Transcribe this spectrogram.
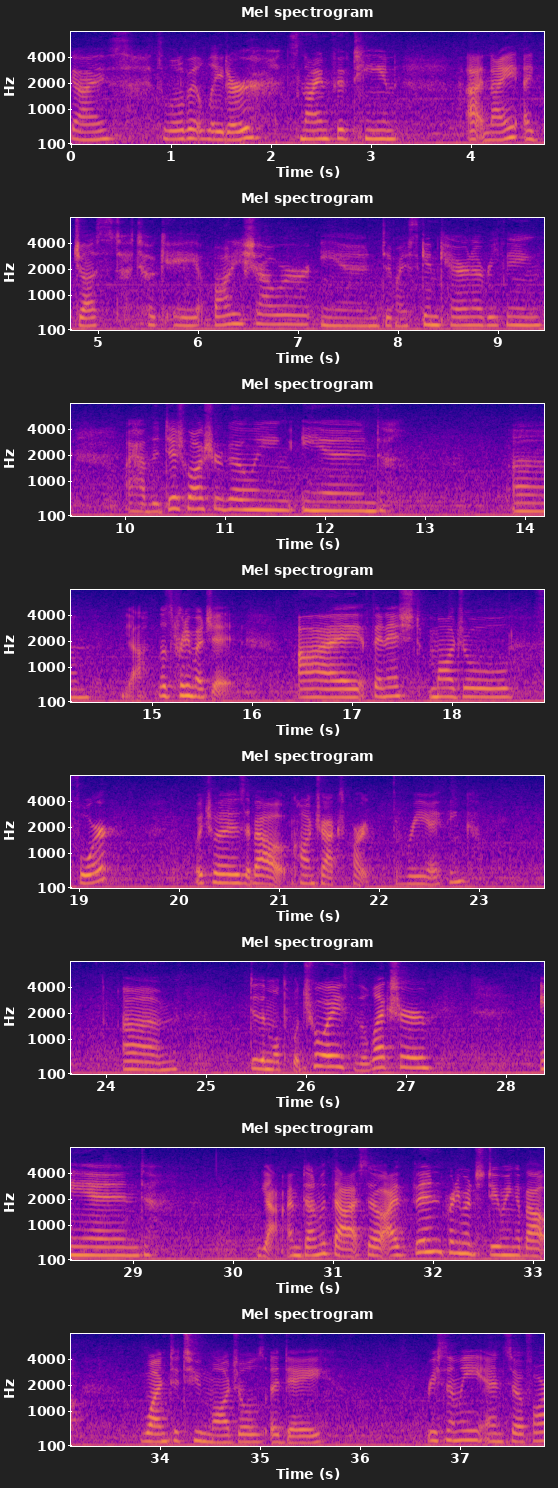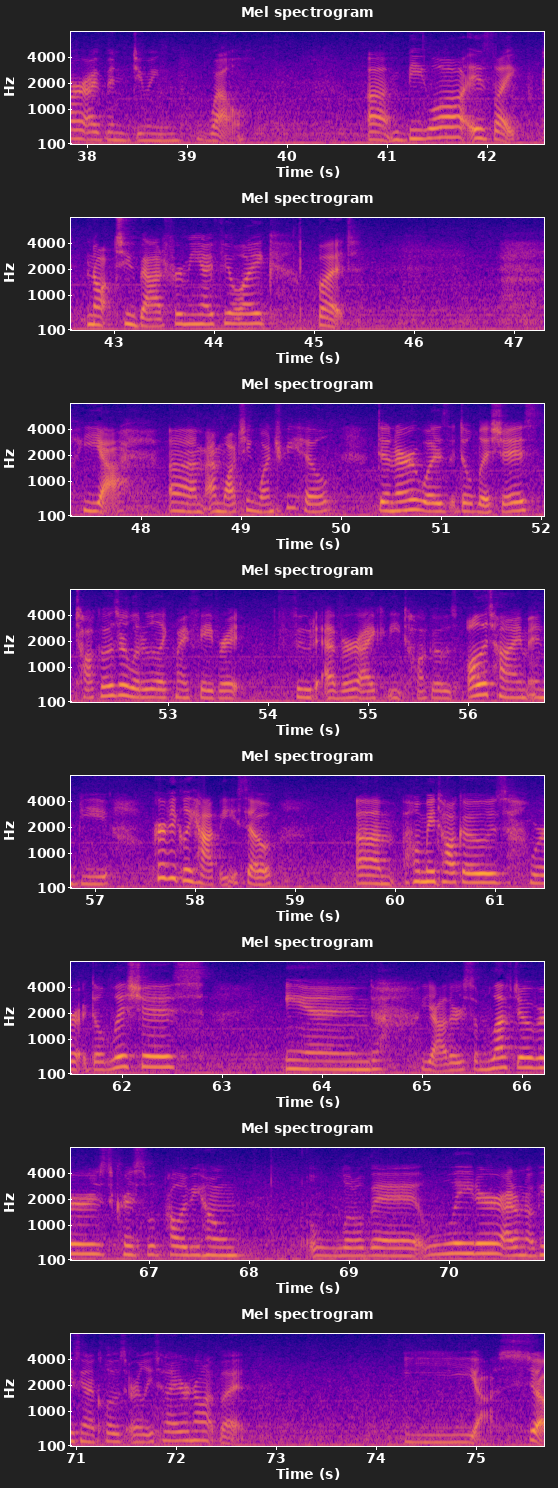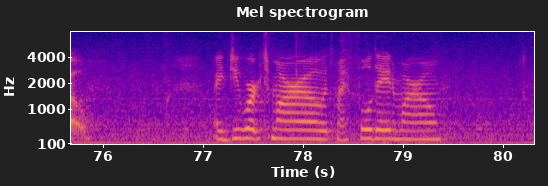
guys, it's a little bit later. It's 9.15 at night. I just took a body shower and did my skincare and everything. I have the dishwasher going and um, yeah, that's pretty much it. I finished module four, which was about contracts part three, I think. Um, did the multiple choice, did the lecture, and yeah, I'm done with that. So I've been pretty much doing about one to two modules a day recently, and so far I've been doing well. Um, B-Law is like not too bad for me, I feel like, but yeah, um, I'm watching One Tree Hill. Dinner was delicious. Tacos are literally like my favorite food ever. I could eat tacos all the time and be perfectly happy. So um, homemade tacos were delicious and yeah there's some leftovers. Chris will probably be home a little bit later. I don't know if he's gonna close early tonight or not but yeah so i do work tomorrow. It's my full day tomorrow.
